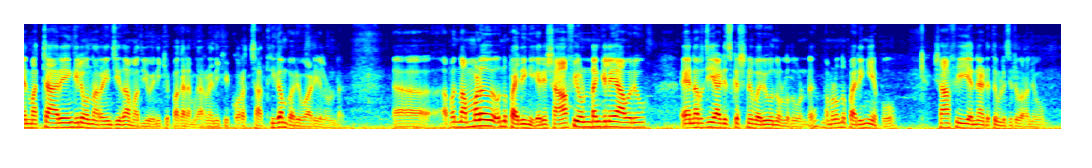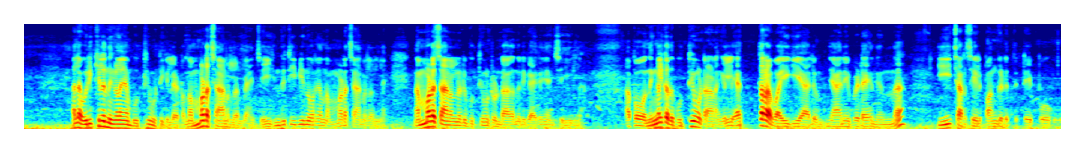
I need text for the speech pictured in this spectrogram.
ഞാൻ മറ്റാരെങ്കിലും ഒന്ന് അറേഞ്ച് ചെയ്താൽ മതിയോ? എനിക്ക് പകരം കാരണം എനിക്ക് കുറച്ചധികം പരിപാടികളുണ്ട്. അപ്പം നമ്മൾ ഒന്ന് പരിങ്ങി കാര്യം ഷാഫി ഉണ്ടെങ്കിലേ ആ ഒരു എനർജി ആ ഡിസ്കഷന് വരൂ എന്നുള്ളത് കൊണ്ട് നമ്മളൊന്ന് പരിങ്ങിയപ്പോൾ ഷാഫി എന്നെ അടുത്ത് വിളിച്ചിട്ട് പറഞ്ഞു അല്ല ഒരിക്കലും നിങ്ങളെ ഞാൻ ബുദ്ധിമുട്ടിക്കില്ല കേട്ടോ. നമ്മുടെ ചാനലല്ലേ. ജയ് ഹിന്ദു ടി വി എന്ന് പറഞ്ഞാൽ നമ്മുടെ ചാനലല്ലേ. നമ്മുടെ ചാനലിനൊരു ബുദ്ധിമുട്ടുണ്ടാകുന്ന ഒരു കാര്യം ഞാൻ ചെയ്യില്ല. അപ്പോൾ നിങ്ങൾക്കത് ബുദ്ധിമുട്ടാണെങ്കിൽ എത്ര വൈകിയാലും ഞാൻ ഇവിടെ നിന്ന് ഈ ചർച്ചയിൽ പങ്കെടുത്തിട്ടേ പോകൂ.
